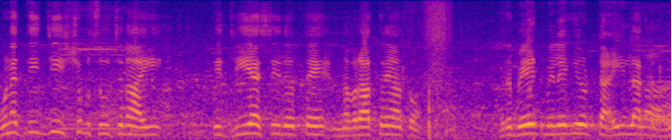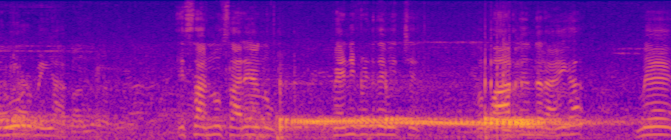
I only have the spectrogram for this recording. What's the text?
ਹੁਣੇ ਤੀਜੀ ਸ਼ੁਭ ਸੂਚਨਾ ਆਈ ਕਿ ਜੀਐਸਟੀ ਦੇ ਉੱਤੇ ਨਵਰਾਤਰਿਆਂ ਤੋਂ ਰਿਬੇਟ ਮਿਲੇਗੀ ਉਹ 2.5 ਲੱਖ ਕਰੋੜ ਰੁਪਈਆ। ਇਹ ਸਾਨੂੰ ਸਾਰਿਆਂ ਨੂੰ ਬੈਨੀਫਿਟ ਦੇ ਵਿੱਚ ਵਪਾਰ ਦੇ ਅੰਦਰ ਆਏਗਾ। ਮੈਂ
